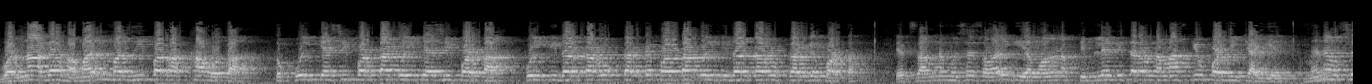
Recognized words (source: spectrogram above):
ورنہ اگر ہماری مرضی پر رکھا ہوتا تو کوئی کیسی پڑھتا، کوئی کیسی پڑھتا۔ کوئی کدھر کا رخ کر کے پڑھتا، کوئی کدھر کا رخ کر کے پڑھتا۔ ایک صاحب نے مجھ سے سوال کیا، مولانا، قبلے کی طرف نماز کیوں پڑھنی چاہیے؟ میں نے اس سے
